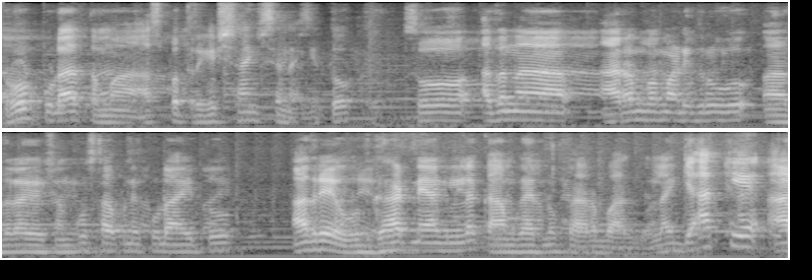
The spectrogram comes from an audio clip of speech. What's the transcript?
ರೋಡ್ ಕೂಡ ತಮ್ಮ ಆಸ್ಪತ್ರೆಗೆ ಶಾಂಕ್ಷನ್ ಆಗಿತ್ತು. ಸೊ, ಅದನ್ನು ಆರಂಭ ಮಾಡಿದ್ರು ಅದರ ಶಂಕುಸ್ಥಾಪನೆ ಕೂಡ ಆಯಿತು. ಆದರೆ ಉದ್ಘಾಟನೆ ಆಗಲಿಲ್ಲ, ಕಾಮಗಾರಿನೂ ಪ್ರಾರಂಭ ಆಗಲಿಲ್ಲ. ಯಾಕೆ ಆ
